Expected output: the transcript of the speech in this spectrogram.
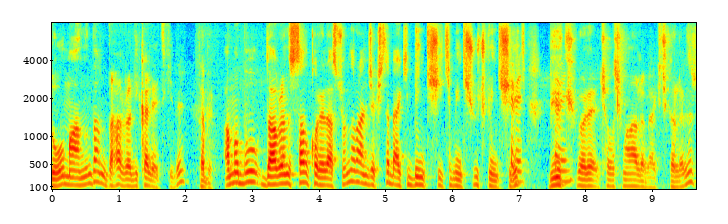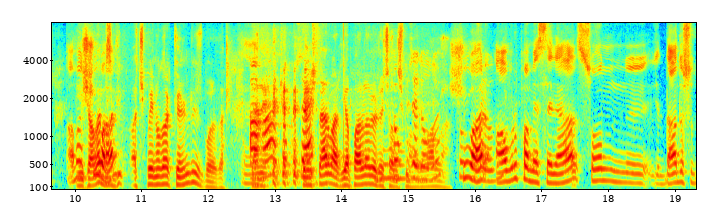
doğum anından daha radikal etkili. Tabii. Ama bu davranışsal korelasyonlar ancak işte belki 1000 kişi, 2000 kişi, 3000 kişilik Evet, büyük evet. böyle çalışmalarla belki çıkarılabilir. Ama İnşallah şu var. biz açık beyin olarak gönüllüyüz bu arada. Aha çok güzel. Gençler var, yaparlar öyle Çok çalışmaları. güzel olur. vallahi. Çok Şu var güzel olur. Avrupa mesela son daha doğrusu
